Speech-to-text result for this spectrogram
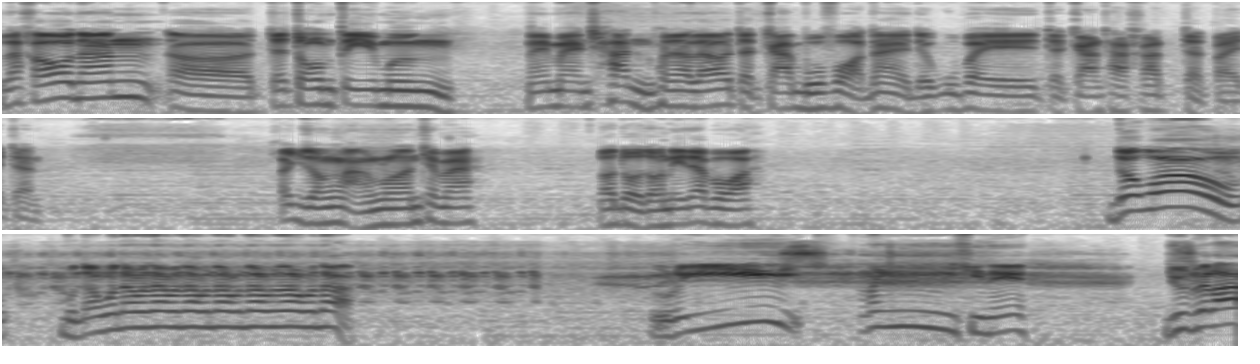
แล้วเขานั้นจะโจมตีมึง ในแมนชั่นเพราะฉะนั้นแล้วจัดการบูฟอร์ดได้เดี๋ยวกูไปจัดการทาคัสจัดไปจันเขาอยู่ตรงหลังตรงนั้นใช่ไหมเราโดดตรงนี้ได้ปะวะโดดว้าวหมุนเดาหมุนเดาหมุนเดาหมุนเดาหมุนเดาหมุนเอาหมุนเอาดูรีไม่ชินเนหยุดเวลา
